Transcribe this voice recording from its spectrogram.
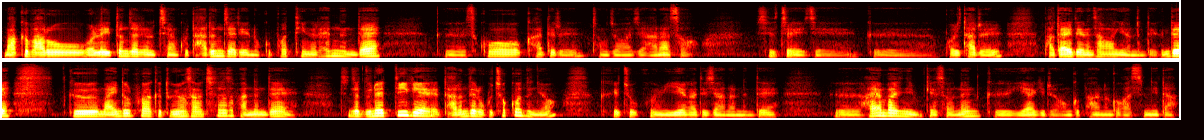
마크 바로 원래 있던 자리에 놓지 않고 다른 자리에 놓고 퍼팅을 했는데 그 스코어 카드를 정정하지 않아서 실제 이제 그 벌타를 받아야 되는 상황이었는데 근데 그 마인돌프가 그 동영상을 찾아서 봤는데 진짜 눈에 띄게 다른 데 놓고 쳤거든요. 그게 조금 이해가 되지 않았는데 그 하얀바지님께서는 그 이야기를 언급하는 것 같습니다.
